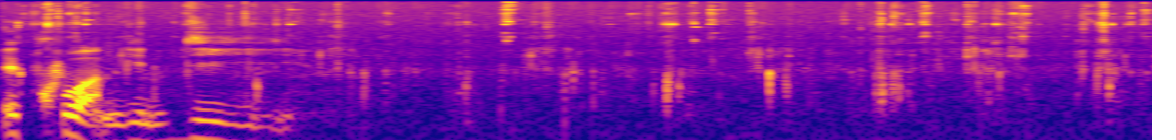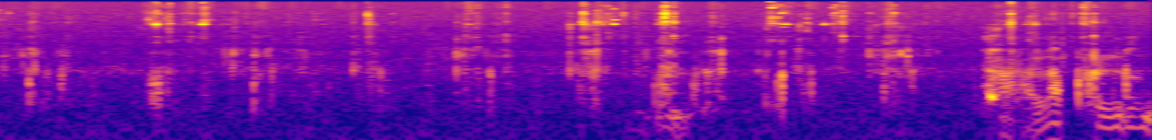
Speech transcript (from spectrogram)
ด้วยความยินดี รับบอลลูน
